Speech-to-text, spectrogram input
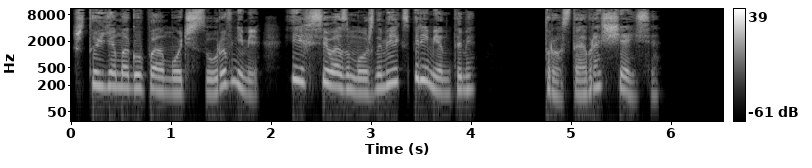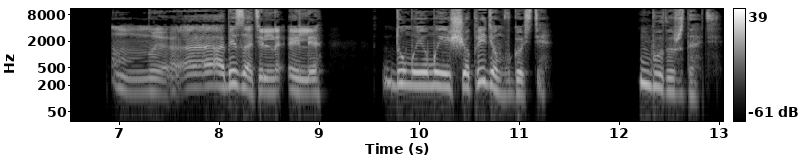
что я могу помочь с уровнями и всевозможными экспериментами. Просто обращайся». Э, «Обязательно, Элли. Думаю, мы еще придем в гости». «Буду ждать».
